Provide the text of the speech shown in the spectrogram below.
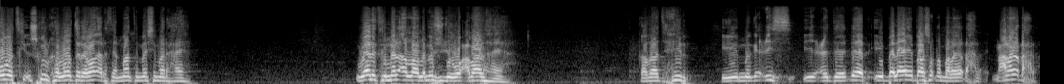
Ubadkii iskuulka loo diray waad aragteen maanta meesha mari hayaan waalidka meel allah meesha joogo cabaad hayaa qadaad xir iyo magaciisi iyo cidee dheer iyo balaayo baas o dhan baa laga dhaxlay. Maxaa laga dhaxlay?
